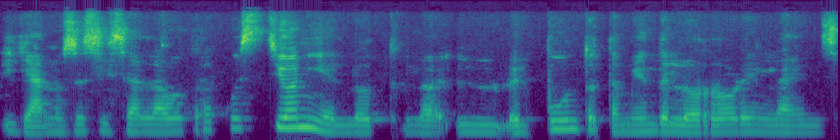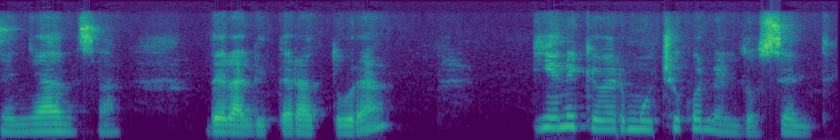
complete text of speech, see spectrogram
y ya no sé si sea la otra cuestión y el, el punto también del horror en la enseñanza de la literatura, tiene que ver mucho con el docente.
